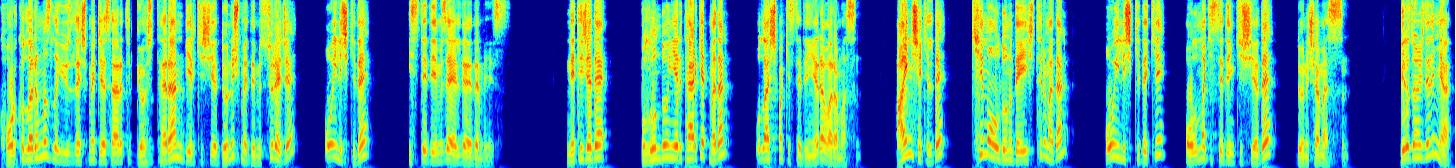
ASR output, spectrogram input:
Korkularımızla yüzleşme cesareti gösteren bir kişiye dönüşmediğimiz sürece o ilişkide istediğimizi elde edemeyiz. Neticede bulunduğun yeri terk etmeden ulaşmak istediğin yere varamazsın. Aynı şekilde kim olduğunu değiştirmeden o ilişkideki olmak istediğin kişiye de dönüşemezsin. Biraz önce dedim ya,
